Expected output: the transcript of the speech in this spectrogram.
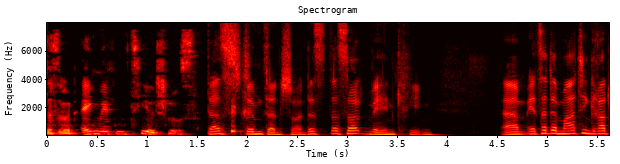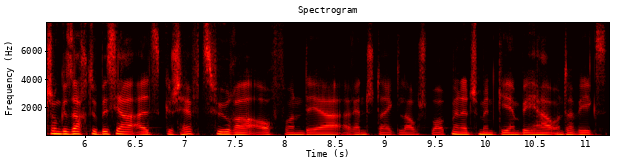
das wird eng mit dem Zielschluss. Das stimmt dann schon. Das, das sollten wir hinkriegen. Ähm, jetzt hat der Martin gerade schon gesagt, du bist ja als Geschäftsführer auch von der Rennsteiglauf Sportmanagement GmbH unterwegs.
